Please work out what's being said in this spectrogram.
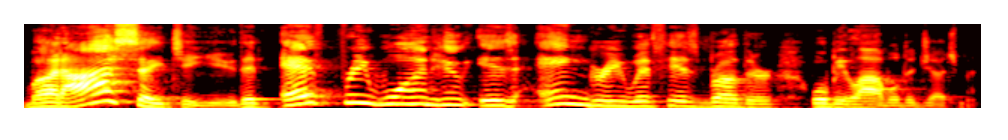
But I say to you that everyone who is angry with his brother will be liable to judgment.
